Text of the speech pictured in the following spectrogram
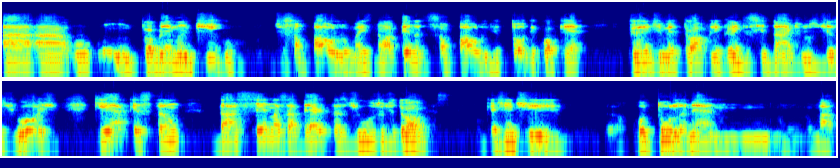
a, a, um problema antigo de São Paulo, mas não apenas de São Paulo, de todo e qualquer grande metrópole, grande cidade nos dias de hoje, que é a questão das cenas abertas de uso de drogas, o que a gente rotula, né, numa,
